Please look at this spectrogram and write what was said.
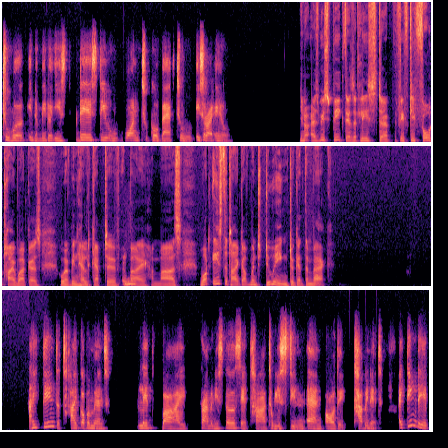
to work in the Middle East, they still want to go back to Israel. You know, as we speak, there's at least uh, 54 Thai workers who have been held captive mm-hmm. by Hamas. What is the Thai government doing to get them back? I think the Thai government, led by Prime Minister Srettha Thavisin and all the cabinet, I think they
